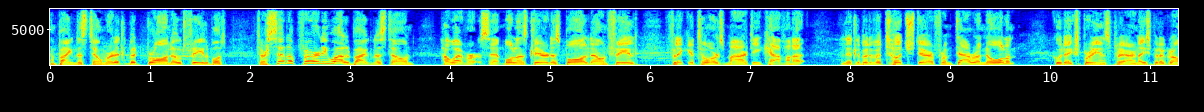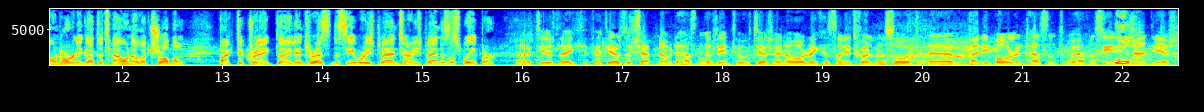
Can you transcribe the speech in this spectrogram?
And Bagenalstown were a little bit brawn outfield, but they're set up fairly well, Bagenalstown. However, St Mullins cleared this ball downfield. Flick it towards Marty Kavanagh. A little bit of a touch there from Darren Nolan. Good experienced player. Nice bit of ground hurling. Got the town out of trouble. Back to Craig Doyle. Interesting to see where he's playing, Terry. He's playing as a sweeper. Uh, it is like, in fact, there's a chap now that hasn't got into it yet. I know, like, it's only 12 minutes old. Um, Paddy Boland hasn't, we haven't seen him Oh. hand yet.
